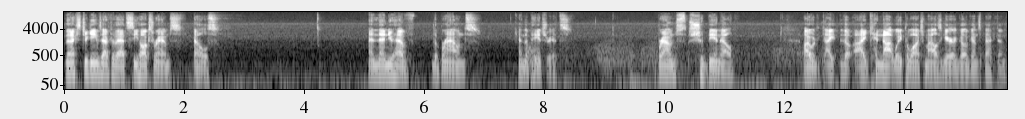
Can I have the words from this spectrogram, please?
The next two games after that, Seahawks, Rams, L's, and then you have the Browns and the Patriots. Browns should be an L. I would I the, I cannot wait to watch Myles Garrett go against Becton.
